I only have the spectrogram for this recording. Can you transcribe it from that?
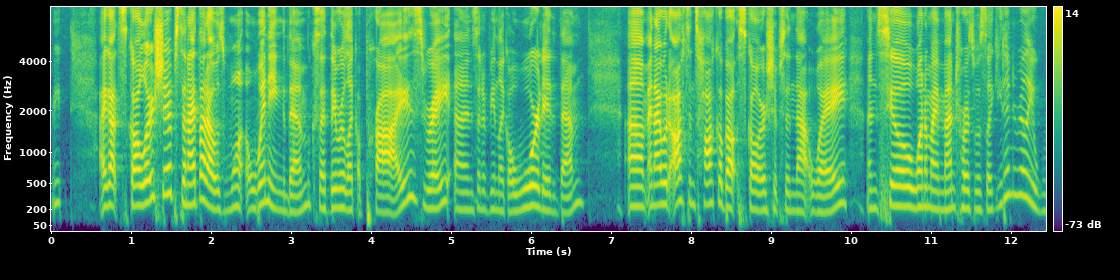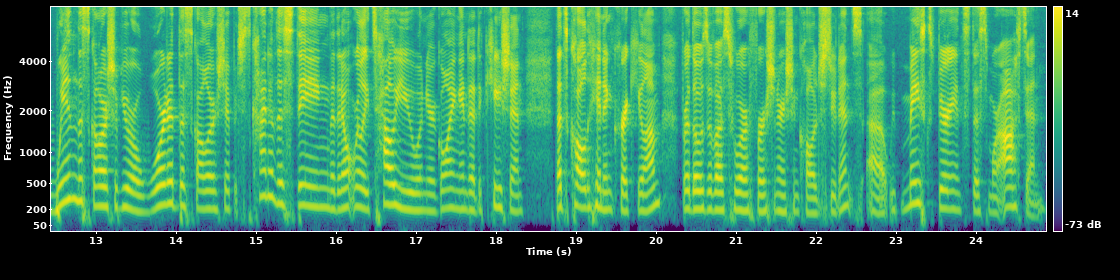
Right? I got scholarships and I thought I was winning them because they were like a prize, right? Uh, instead of being like awarded them. Um, and I would often talk about scholarships in that way until one of my mentors was like, you didn't really win the scholarship, you were awarded the scholarship. It's just kind of this thing that they don't really tell you when you're going into education that's called hidden curriculum. For those of us who are first generation college students, uh, we may experience this more often.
